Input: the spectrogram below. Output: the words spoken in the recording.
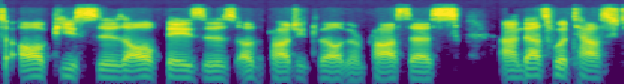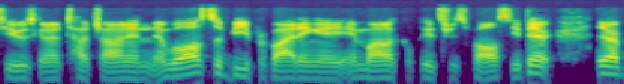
to all pieces, all phases of the project development process? Um, that's what task two is going to touch on, and, and we'll also be providing a, a, model complete streets policy. There there are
